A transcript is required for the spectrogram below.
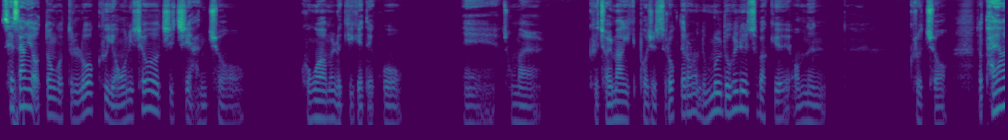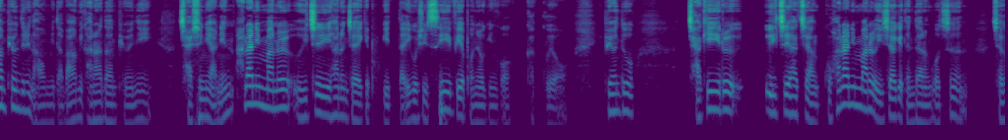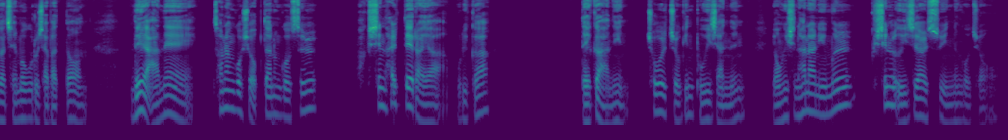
세상의 어떤 것들로 그 영혼이 채워지지 않죠. 공허함을 느끼게 되고 예, 정말 그 절망이 깊어질수록 때로는 눈물도 흘릴 수밖에 없는 그렇죠. 그래서 다양한 표현들이 나옵니다. 마음이 가난하다는 표현이 자신이 아닌 하나님만을 의지하는 자에게 복이 있다. 이것이 스이브의 번역인 것 같고요. 이 표현도 자기를 의지하지 않고 하나님만을 의지하게 된다는 것은 제가 제목으로 잡았던 '내 안에 선한 것이 없다는 것을 확신할 때라야 우리가 내가 아닌 초월적인 보이지 않는 영이신 하나님을 그 신을 의지할 수 있는 거죠.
